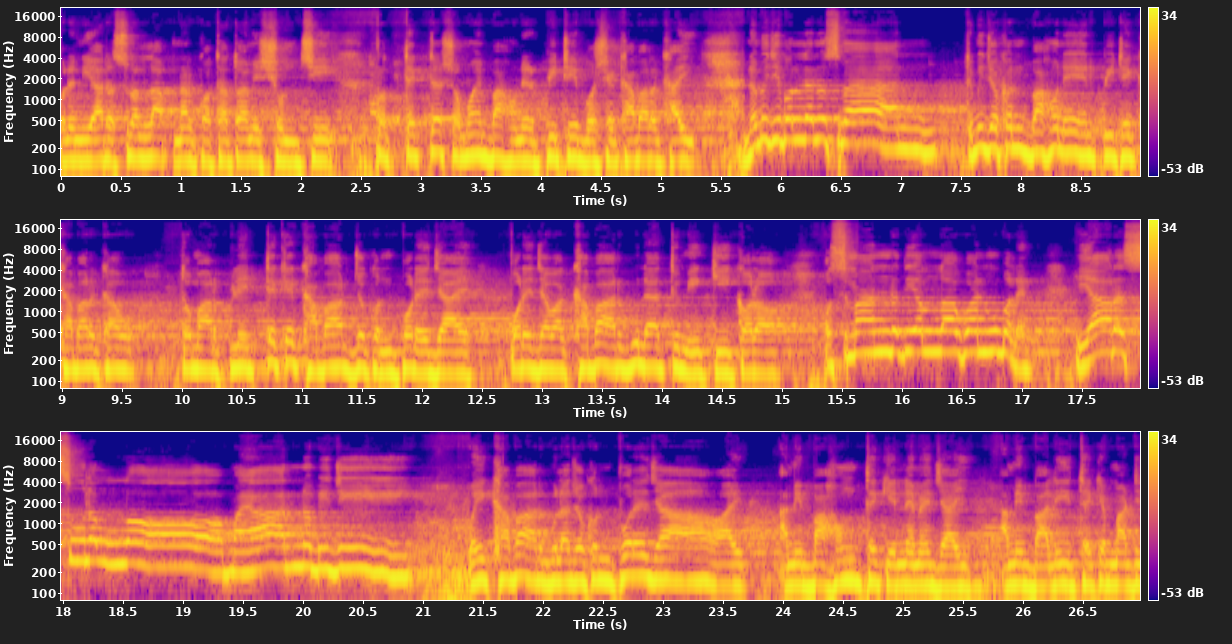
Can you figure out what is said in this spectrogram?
বলেন, ইয়া রসুল্লাহ আপনার কথা তো আমি শুনছি। প্রত্যেকটা সময় বাহনের পিঠে বসে খাবার খাই। নবীজি বললেন ওসমান তুমি যখন বাহনের পিঠে খাবার খাও, তোমার প্লেট থেকে খাবার যখন পড়ে যায়, পড়ে যাওয়া খাবারগুলা তুমি কি করো? ওসমান রদি আল্লাহ বলেন, ইয়া রসুল্লাহ মায়ার নবীজি, ওই খাবারগুলা যখন পড়ে যায় আমি বাহন থেকে নেমে যাই, আমি বালি থেকে মাটি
